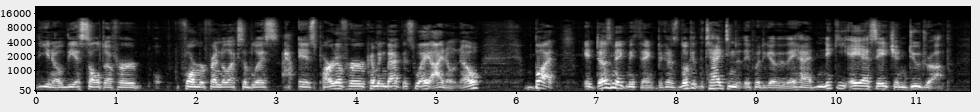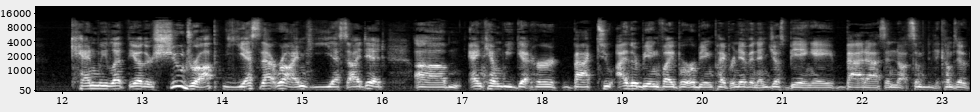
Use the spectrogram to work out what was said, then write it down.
you know, the assault of her former friend Alexa Bliss is part of her coming back this way. I don't know. But it does make me think because look at the tag team that they put together. They had Nikki Ash and Doudrop. Can we let the other shoe drop? Yes, that rhymed. Yes, I did. Um, and can we get her back to either being Viper or being Piper Niven and just being a badass and not somebody that comes out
